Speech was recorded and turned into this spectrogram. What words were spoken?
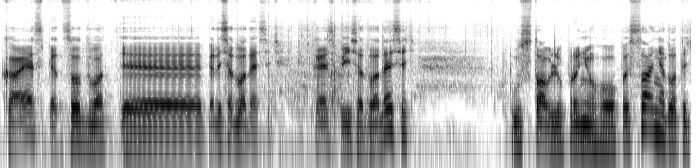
КС 502, е, 5210. КС 5210. Уставлю про нього описання. 20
